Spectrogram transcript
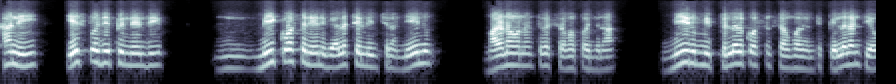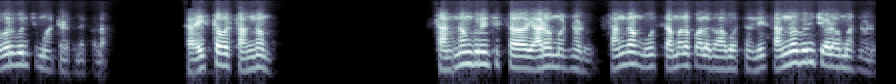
కానీ యేసు చెప్పింది ఏంది? మీకోసం నేను వెల చెల్లించిన నేను మరణవనంతగా శ్రమ పొందిన మీరు మీ పిల్లల కోసం శ్రమ పొందంటే పిల్లలంటే ఎవరి గురించి మాట్లాడుతుంది అక్కడ? క్రైస్తవ సంఘం. సంఘం గురించి ఏడవమంటున్నాడు. సంఘము శ్రమల పాలు కాబోతుంది సంఘం గురించి ఏడవమంటున్నాడు.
